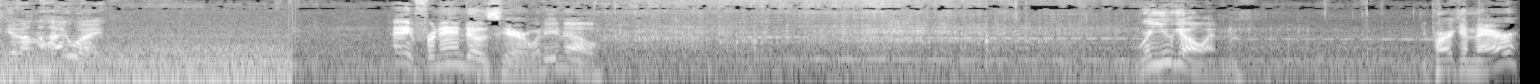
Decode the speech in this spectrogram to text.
to get on the highway. Hey, Fernando's here. What do you know? Where are you going? You parking there?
